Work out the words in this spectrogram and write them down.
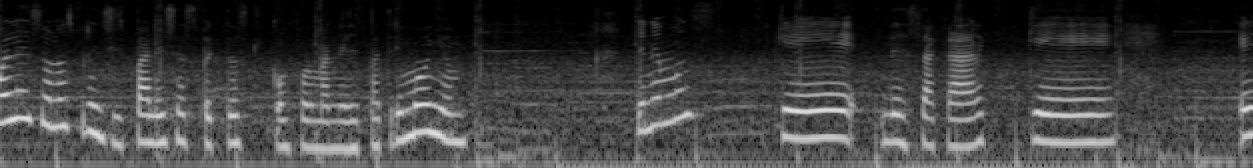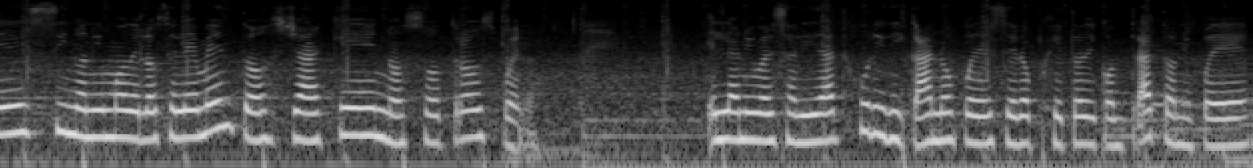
¿Cuáles son los principales aspectos que conforman el patrimonio? Tenemos que destacar que es sinónimo de los elementos, ya que nosotros, bueno, en la universalidad jurídica no puede ser objeto de contrato, ni puede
